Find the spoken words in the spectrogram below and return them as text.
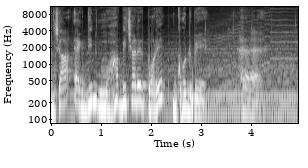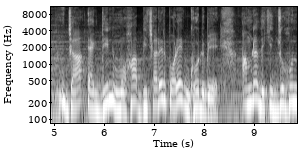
যা একদিন মহাবিচারের পরে ঘটবে। হ্যাঁ। যা একদিন মহাবিচারের পরে ঘটবে। আমরা দেখি যোহন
